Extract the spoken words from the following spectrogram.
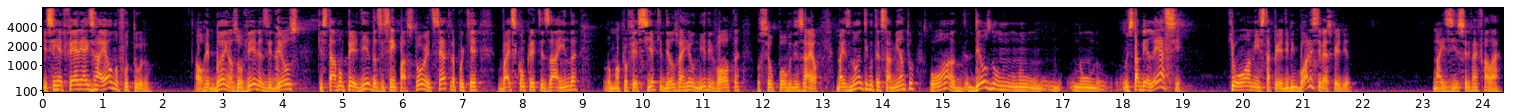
e se referem a Israel no futuro, ao rebanho, às ovelhas de Deus que estavam perdidas e sem pastor, etc., porque vai se concretizar ainda uma profecia que Deus vai reunir de volta o seu povo de Israel. Mas no Antigo Testamento, Deus não, não, não, não estabelece que o homem está perdido, embora estivesse perdido. Mas isso ele vai falar.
